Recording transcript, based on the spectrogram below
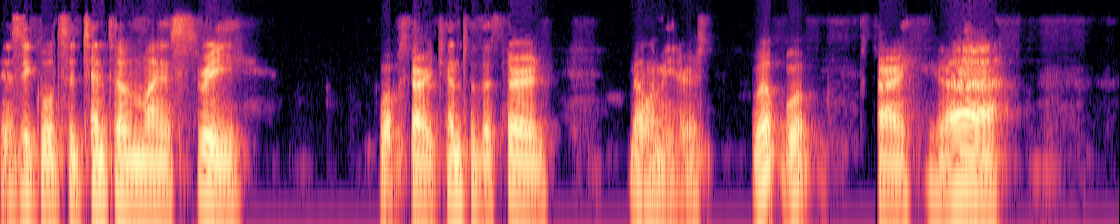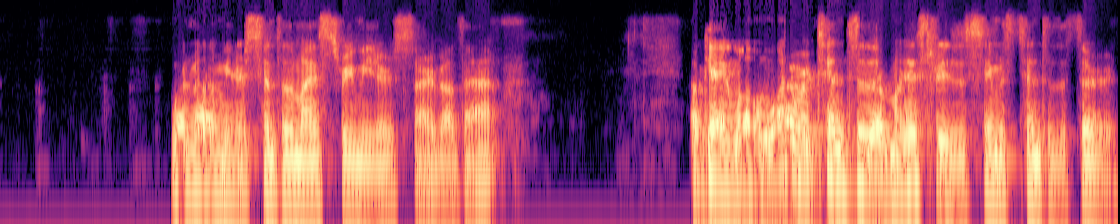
is equal to 10 to the minus three. Whoops, sorry, 10 to the third millimeters. Whoop, whoop, sorry. Ah. One millimeter is 10 to the minus three meters. Sorry about that. Okay, well, one over 10 to the minus three is the same as 10 to the third.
